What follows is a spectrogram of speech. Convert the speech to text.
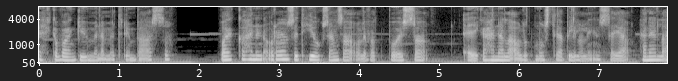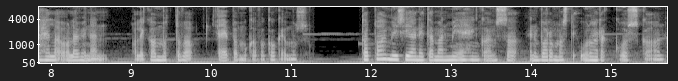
ehkä vain kymmenen metrin päässä. Vaikka hänen oranssit hiuksensa olivat poissa, eikä hänellä ollut mustia piilolinssejä, hänen lähellä oleminen oli kammottava ja epämukava kokemus. Tapaamisiani tämän miehen kanssa en varmasti unohda koskaan.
